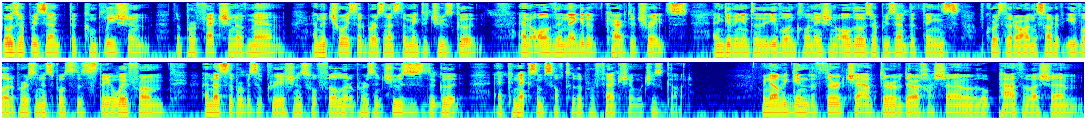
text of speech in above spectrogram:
those represent the completion, the perfection of man, and the choice that a person has to make to choose good. And all of the negative character traits and giving into the evil inclination, all those represent the things, of course, that are on the side of evil that a person is supposed to stay away from and thus the purpose of creation is fulfilled when a person chooses the good and connects himself to the perfection which is God. We now begin the third chapter of Derech Hashem, of the path of Hashem,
